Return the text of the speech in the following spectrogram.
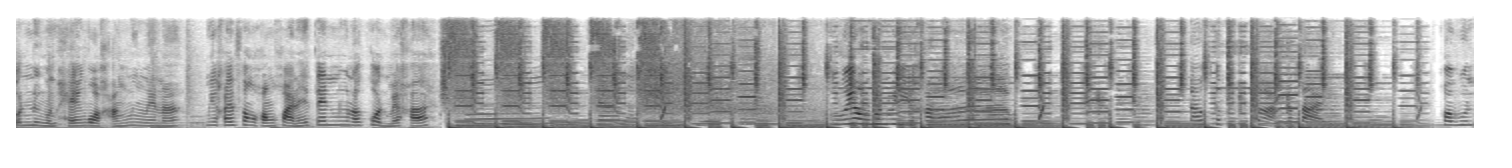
กดหนึ่งมันแพงกว่าครั้งหนึ่ง เลยนะ มีใครส่งของขวัญให้เต้นแล้วกดไหมคะอุ้ยของคุณหมีครับเต้ากระต่ายกระต่าย ขอบคุณ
